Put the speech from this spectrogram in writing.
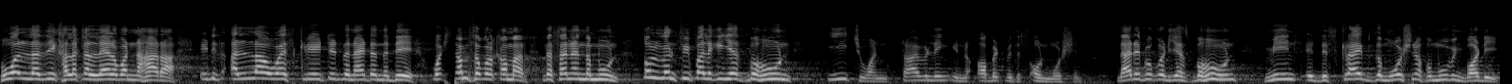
Huwallazi khalaqal layl wa nahara. It is Allah who has created the night and the day. was shamsa wal qamar, the sun and the moon. Kullun fi falaki. Each one traveling in orbit with its own motion. Word yasbahun means it describes the motion of a moving body.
